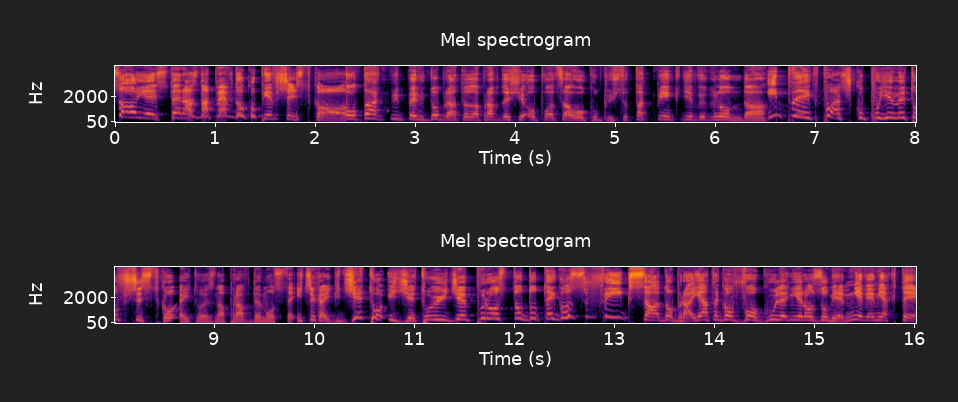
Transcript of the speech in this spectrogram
co jest, teraz na pewno kupię wszystko. O tak, Pimpek, dobra, to naprawdę się opłacało kupić, to tak pięknie wygląda. I pyk, patrz, kupujemy to wszystko. Ej, to jest naprawdę mocne. I czekaj, gdzie to idzie? To idzie prosto do tego Sfinksa. Dobra, ja tego w ogóle nie rozumiem. Nie wiem jak ty.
